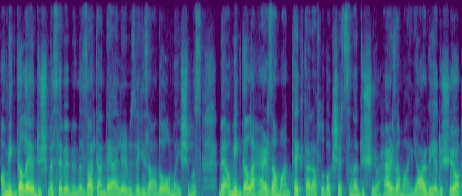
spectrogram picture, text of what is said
Amigdalaya düşme sebebimiz zaten değerlerimizle hizada olmayışımız ve amigdala her zaman tek taraflı bakış açısına düşüyor. Her zaman yargıya düşüyor.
